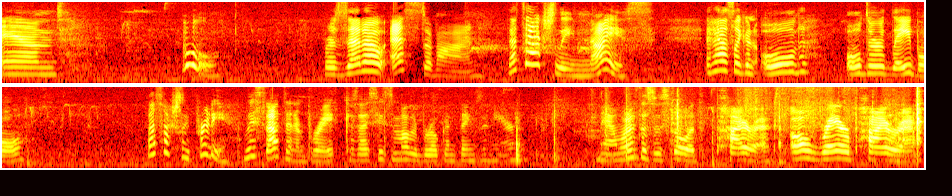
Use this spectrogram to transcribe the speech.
and, ooh, Rosetto Esteban. That's actually nice. It has like an old, older label. That's actually pretty. At least that didn't break because I see some other broken things in here. Man, what if this was filled with Pyrex? All rare Pyrex.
